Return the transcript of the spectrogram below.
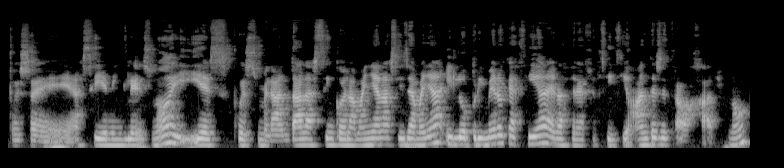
pues eh, así en inglés, ¿no? Y, es, pues me levantaba a las 5 de la mañana, 6 de la mañana y lo primero que hacía era hacer ejercicio antes de trabajar, ¿no?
